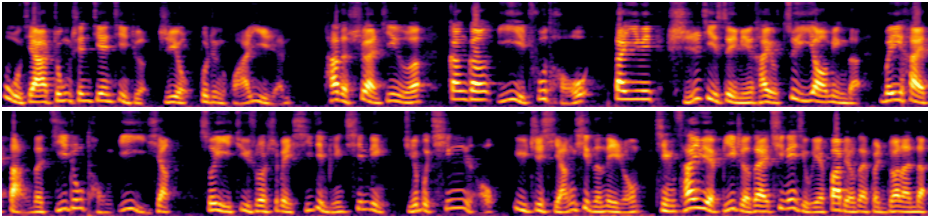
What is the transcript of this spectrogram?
附加终身监禁者，只有傅政华一人。他的涉案金额刚刚一亿出头，但因为实际罪名还有最要命的危害党的集中统一一项，所以据说是被习近平亲令，绝不轻饶。欲知详细的内容，请参阅笔者在去年九月发表在本专栏的《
